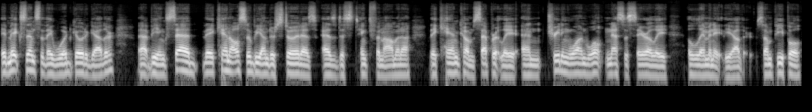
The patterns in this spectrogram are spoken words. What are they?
it makes sense that they would go together that being said, they can also be understood as as distinct phenomena. They can come separately, and treating one won't necessarily eliminate the other. Some people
